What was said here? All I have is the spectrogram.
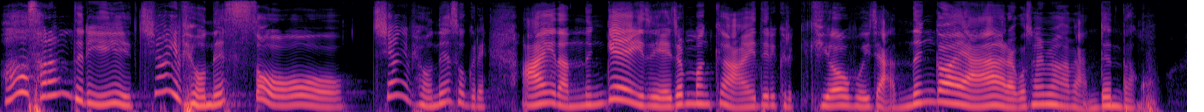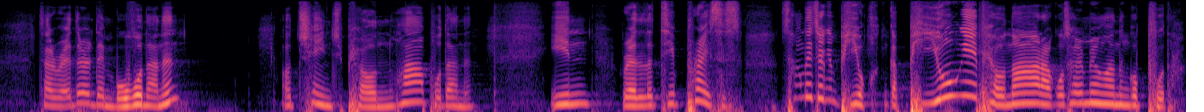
아, 사람들이 취향이 변했어. 취향이 변해서 그래. 아이 낳는 게 이제 예전만큼 아이들이 그렇게 귀여워 보이지 않는 거야. 라고 설명하면 안 된다고. 자, rather than 뭐보다는? A change 변화보다는. In relative prices. 상대적인 비용 그러니까 비용의 변화라고 설명하는 것보다.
